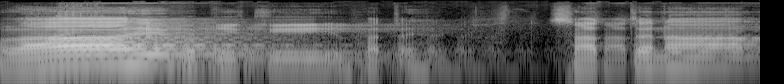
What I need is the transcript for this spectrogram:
ਵਾਹਿਗੁਰੂ ਜੀ ਕੀ ਫਤਿਹ। ਸਤਨਾਮ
